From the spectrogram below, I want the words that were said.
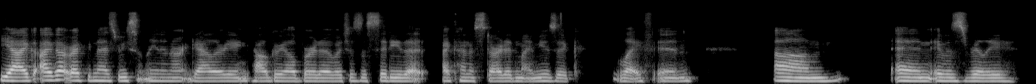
yeah, I, I got recognized recently in an art gallery in Calgary, Alberta, which is a city that I kind of started my music life in. Um, and it was really,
